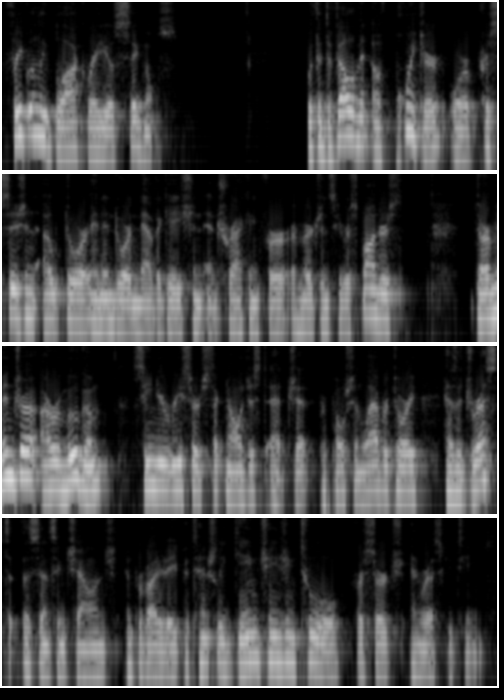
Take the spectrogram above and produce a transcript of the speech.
frequently block radio signals. With the development of Pointer, or Precision Outdoor and Indoor Navigation and Tracking for Emergency Responders, Darmindra Arumugam, Senior Research Technologist at Jet Propulsion Laboratory, has addressed the sensing challenge and provided a potentially game changing tool for search and rescue teams.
